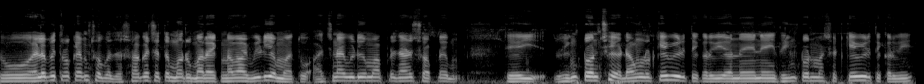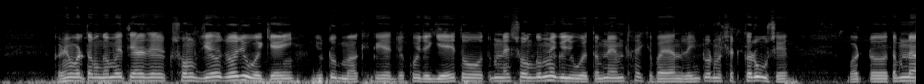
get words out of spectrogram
તો હેલો મિત્રો, કેમ છો બધા? સ્વાગત છે તમારું મારા એક નવા વિડીયોમાં. તો આજના વિડીયોમાં આપણે જાણીશું આપણે જે રિંગટોન છે, ડાઉનલોડ કેવી રીતે કરવી અને એને રિંગટોનમાં સેટ કેવી રીતે કરવી. ઘણી વાર તમે ગમે ત્યારે સોંગ જે જોયું હોય ક્યાંય યુટ્યુબમાં કે ક્યાંય કોઈ જગ્યાએ, તો તમને સોંગ ગમી ગયું હોય, તમને એમ થાય કે ભાઈ આને રિંગટોનમાં સેટ કરવું છે. બટ તમને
